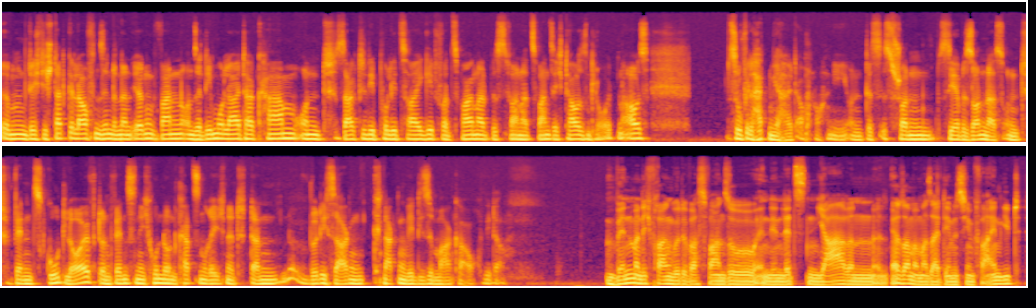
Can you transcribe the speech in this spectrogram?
ähm, durch die Stadt gelaufen sind und dann irgendwann unser Demoleiter kam und sagte, die Polizei geht von 200 bis 220.000 Leuten aus. So viel hatten wir halt auch noch nie. Und das ist schon sehr besonders. Und wenn es gut läuft und wenn es nicht Hunde und Katzen regnet, dann würde ich sagen, knacken wir diese Marke auch wieder. Wenn man dich fragen würde, was waren so in den letzten Jahren, ja, sagen wir mal, seitdem es den Verein gibt,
